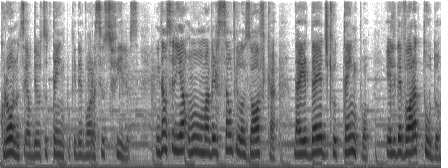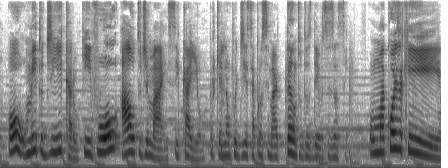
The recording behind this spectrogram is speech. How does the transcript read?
Cronos é o deus do tempo que devora seus filhos. Então seria uma versão filosófica da ideia de que o tempo ele devora tudo. Ou o mito de Ícaro, que voou alto demais e caiu, porque ele não podia se aproximar tanto dos deuses assim. Uma coisa que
